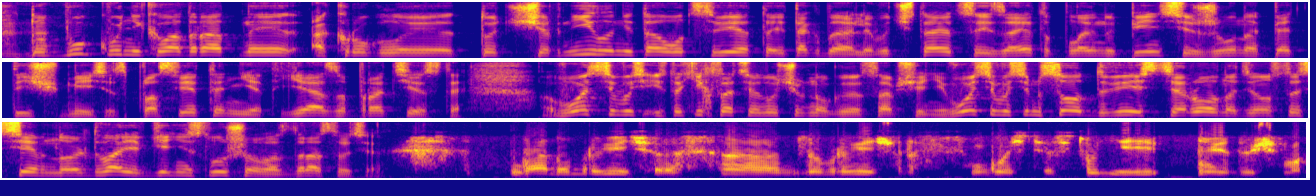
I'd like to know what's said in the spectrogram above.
Uh-huh. То букву не квадрат квадратные, округлые, то чернила не того цвета и так далее. Вычитаются и за эту половину пенсии живу на 5 тысяч в месяц. Просвета нет. Я за протесты. 8, 8, и таких, кстати, очень много сообщений. 8 800 200 ровно 9702. Евгений, слушаю вас. Здравствуйте. Да, добрый вечер. А, добрый вечер, гости студии ведущему.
